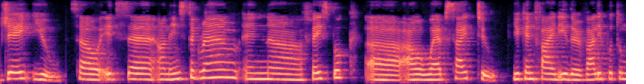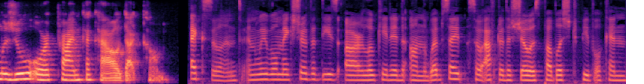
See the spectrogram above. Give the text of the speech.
J U. So it's uh, on Instagram and uh, Facebook, uh, our website too. You can find either Vale Potumuju or primecacao.com. Excellent. And we will make sure that these are located on the website. So after the show is published, people can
